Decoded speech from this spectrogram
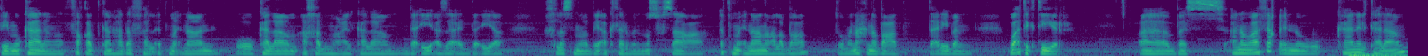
بمكالمة فقط كان هدفها الاطمئنان وكلام أخذ مع الكلام دقيقة زائد دقيقة. خلصنا بأكثر من نصف ساعة اطمئنان على بعض ومنحنا بعض تقريبا وقت كتير. آه بس أنا واثق أنه كان الكلام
